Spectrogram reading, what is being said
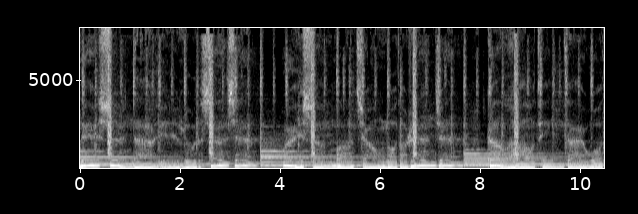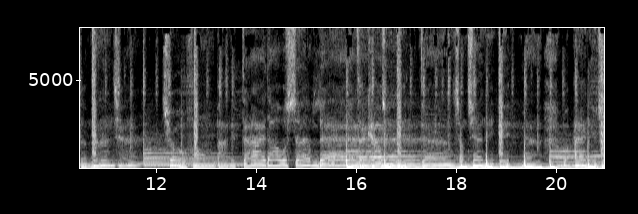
你是那一路的神仙，为什么降落到人间？刚好停在我的门前，秋风带到我身边。再靠近一点，想见你一面。我爱你这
